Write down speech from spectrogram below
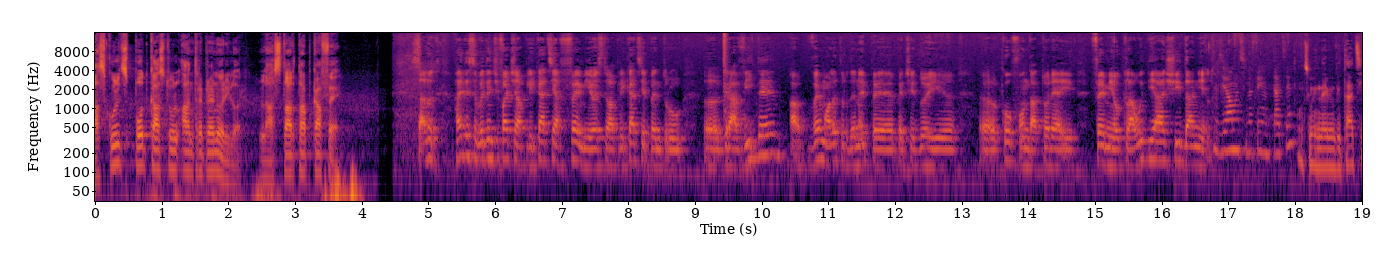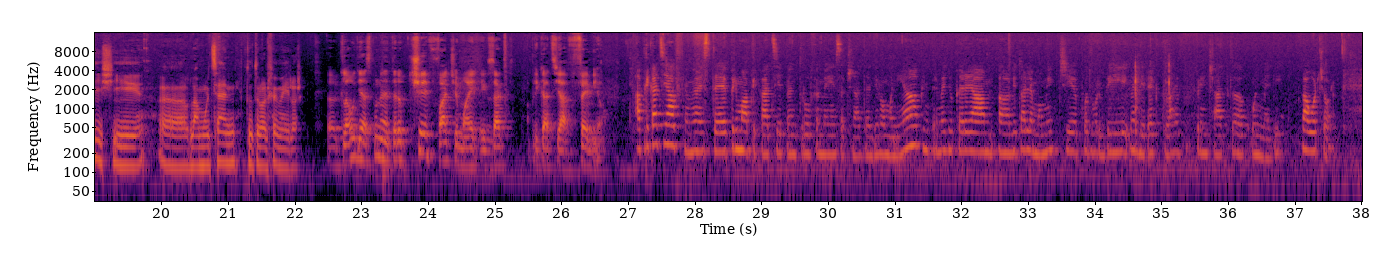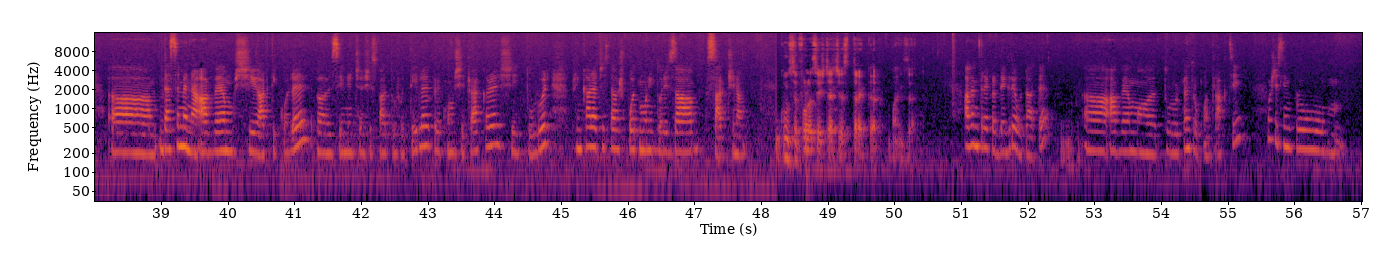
Asculți podcastul antreprenorilor la Startup Cafe. Salut! Haideți să vedem ce face aplicația Femio. Este o aplicație pentru uh, gravide. Avem alături de noi pe, pe cei doi uh, cofondatori ai Femio, Claudia și Daniel. Bună ziua, mulțumesc de invitație! Mulțumim de invitații și uh, la mulți ani tuturor femeilor! Uh, Claudia, spune-ne, te rog, ce face mai exact aplicația Femio? Aplicația Femio este prima aplicație pentru femei însărcinate din România, prin intermediul căreia uh, viitoarele mămici pot vorbi în direct, live, prin chat uh, cu un medic, la orice oră. Uh, de asemenea, avem și articole zilnice și sfaturi utile, precum și trackere și tool prin care acestea își pot monitoriza sarcina. Cum se folosește acest tracker mai exact? Avem tracker de greutate, avem tool pentru contracții, pur și simplu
